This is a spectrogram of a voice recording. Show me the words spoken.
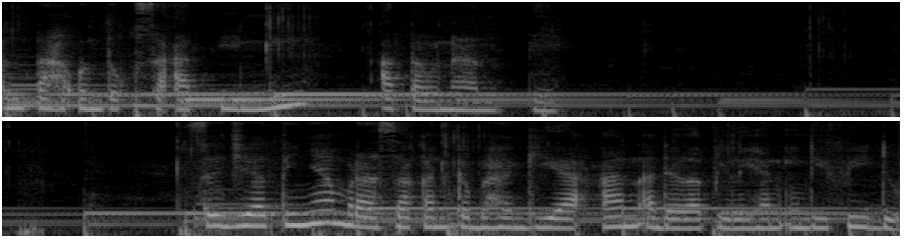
entah untuk saat ini atau nanti. Sejatinya, merasakan kebahagiaan adalah pilihan individu.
